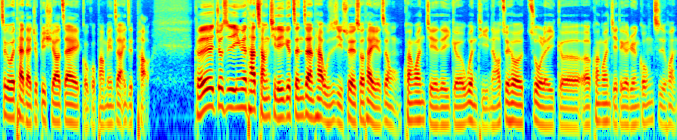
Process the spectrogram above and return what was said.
这位太太就必须要在狗狗旁边这样一直跑。可是，就是因为他长期的一个征战，他五十几岁的时候，他也这种髋关节的一个问题，然后最后做了一个呃髋关节的一个人工置换。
